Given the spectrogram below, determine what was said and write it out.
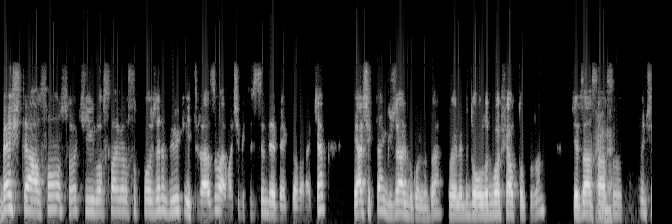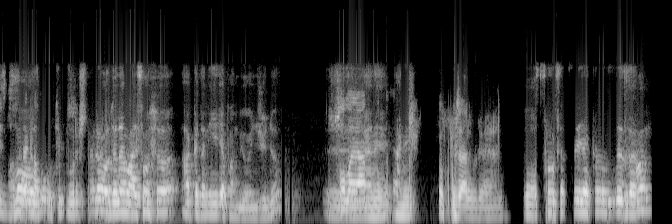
5'te Alfonso ki Yugoslavyalı futbolcuların büyük itirazı var maçı bitirsin diye bekliyorlar hakem. Gerçekten güzel bir gol da. Böyle bir doldur boşalt topunun ceza sahasının ön çizgisinde Ama o, kaldı. o tip vuruşları o dönem Alfonso hakikaten iyi yapan bir oyuncuydu. Ee, Sol ayağı yani hani çok güzel vuruyor yani. o fırsatı yakaladığı zaman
